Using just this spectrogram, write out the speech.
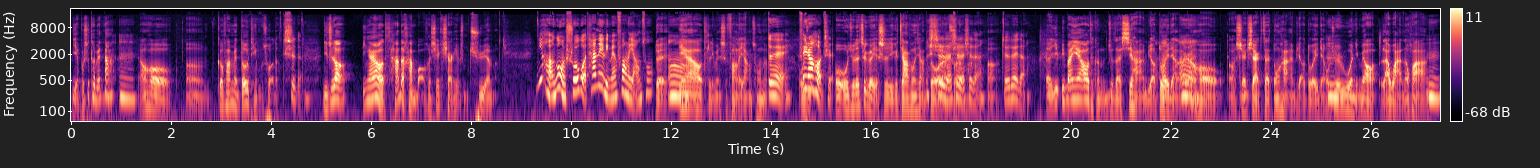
也不是特别大，嗯，然后嗯、各方面都挺不错的。是的。你知道 In and Out 它的汉堡和 Shake Shack 有什么区别吗？你好像跟我说过，它那里面放了洋葱。对、嗯 i n and Out 里面是放了洋葱的。对，非常好吃，我我觉得这个也是一个加分项，对我是的来说的是的是的嗯、绝对的。呃，一一般 In and Out 可能就在西海岸比较多一点了，然后呃 Shake Shack 在东海岸比较多一点。我觉得如果你们要来玩的话，嗯，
